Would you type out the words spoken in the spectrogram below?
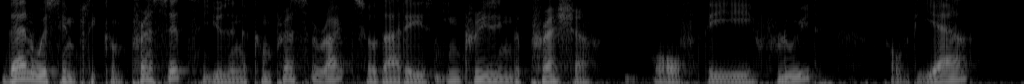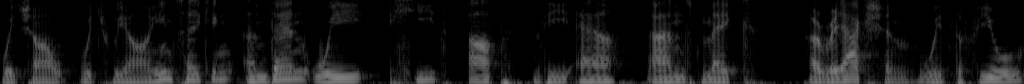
then we simply compress it using a compressor, right? So that is increasing the pressure of the fluid of the air which are which we are intaking and then we heat up the air and make a reaction with the fuel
